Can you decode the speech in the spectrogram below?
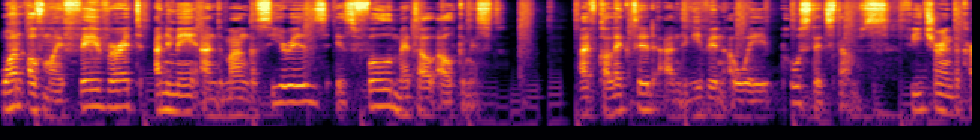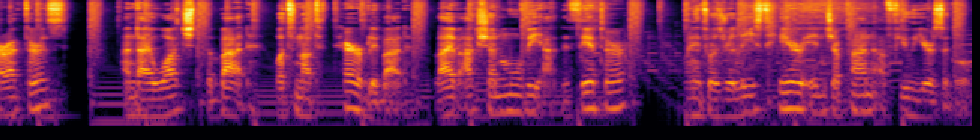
One of my favorite anime and manga series is Full Metal Alchemist. I've collected and given away postage stamps featuring the characters and I watched the bad, but not terribly bad, live action movie at the theater when it was released here in Japan a few years ago.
